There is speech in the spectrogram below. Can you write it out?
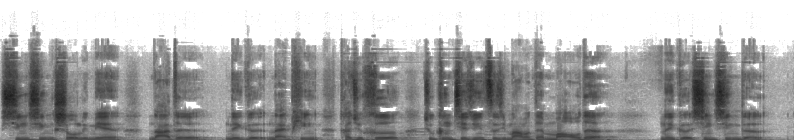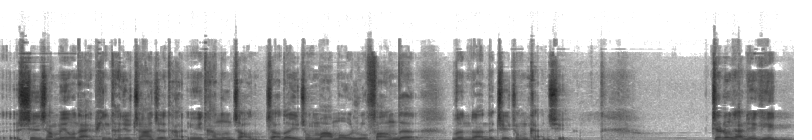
猩猩手里面拿的那个奶瓶，他去喝就更接近自己妈妈带毛的那个猩猩的。身上没有奶瓶，他就抓着它，因为他能找找到一种妈妈乳房的温暖的这种感觉。这种感觉可以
